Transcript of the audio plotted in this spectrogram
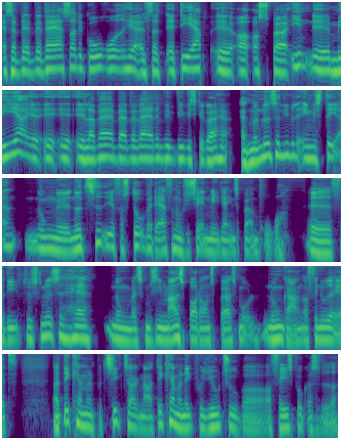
altså hvad, hvad, hvad er så det gode råd her? Altså at det er øh, at, at spørge ind øh, mere, øh, øh, eller hvad, hvad, hvad, hvad er det, vi, vi skal gøre her? Altså man er nødt til alligevel at investere nogle, øh, noget tid i at forstå, hvad det er for nogle sociale medier, ens børn bruger. Øh, fordi du skal nødt til at have nogle, hvad skal man sige, meget spot-on spørgsmål nogle gange, og finde ud af, at når det kan man på TikTok, når det kan man ikke på YouTube og, og Facebook osv. Og,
